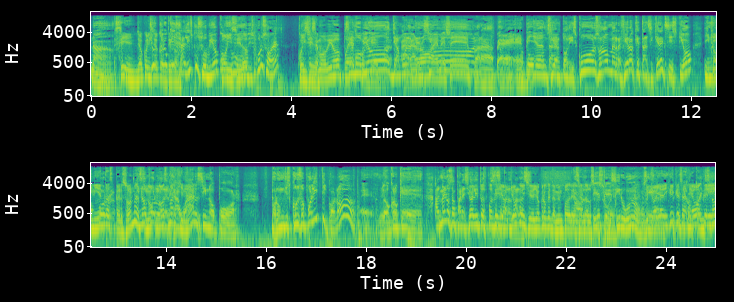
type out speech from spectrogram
No. Sí, yo coincido Yo creo contigo. que Jalisco subió con Coincido. su discurso, ¿eh? Y si se movió, pues. se movió, llamó la agarró atención. a MC para. para eh, tuvo piñata. un cierto discurso, no me refiero a que tan siquiera existió y no 500 por personas, y no, no- por no lo es del marginal. jaguar, sino por por un discurso político, ¿no? Eh, yo creo que al menos apareció Alito después Sí, de yo, semanas yo coincido, yo creo que también podría No, ser de los que tienes que decir uno. Sí, yo ya dije que Santiago. Krill, No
